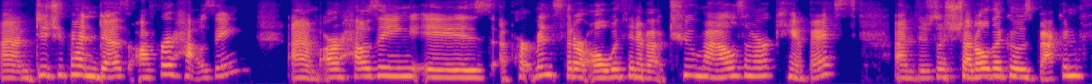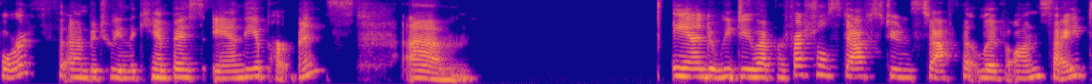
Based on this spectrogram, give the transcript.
Um, DigiPen does offer housing. Um, our housing is apartments that are all within about two miles of our campus. Um, there's a shuttle that goes back and forth um, between the campus and the apartments. Um, and we do have professional staff, student staff that live on site.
